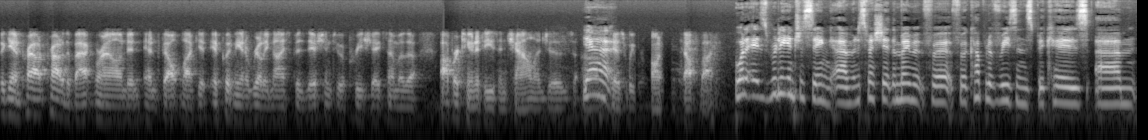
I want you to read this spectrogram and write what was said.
again, proud proud of the background and, and felt like it, it put me in a really nice position to appreciate some of the opportunities and challenges um, yeah. as we were on South by. Well, it's really interesting, um, and especially at the moment for, for a couple of reasons. Because, um,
